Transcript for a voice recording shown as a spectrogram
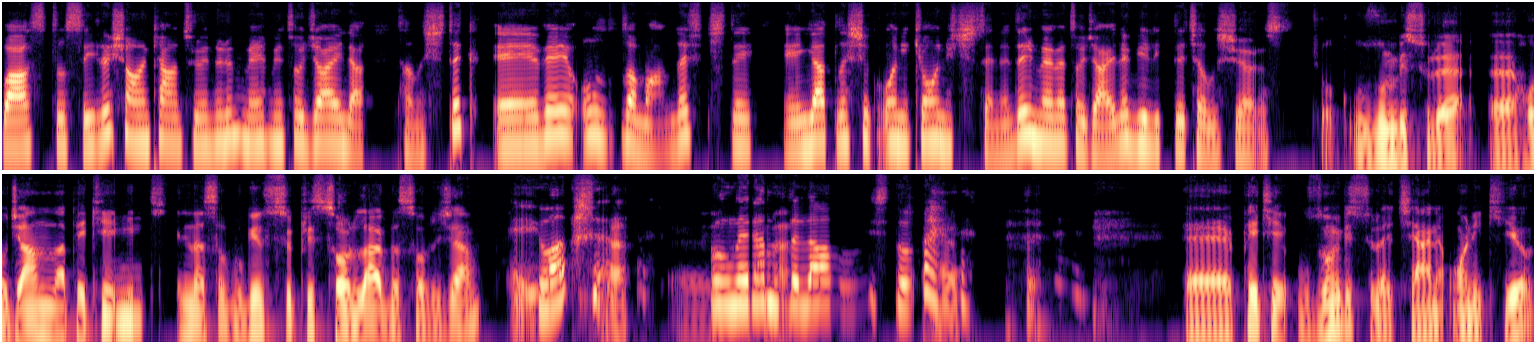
vasıtasıyla şu anki antrenörüm Mehmet Hoca'yla tanıştık. E, ve o zamandır işte e, yaklaşık 12-13 senedir Mehmet Hoca'yla ile birlikte çalışıyoruz. Çok uzun bir süre. Ee, hocanla peki evet. nasıl? Bugün sürpriz sorular da soracağım. Eyvah. Bunları hazırlamamıştım. ee, peki uzun bir süreç yani 12 yıl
